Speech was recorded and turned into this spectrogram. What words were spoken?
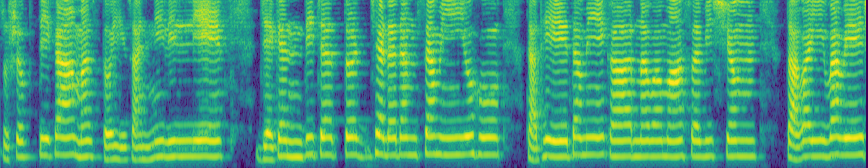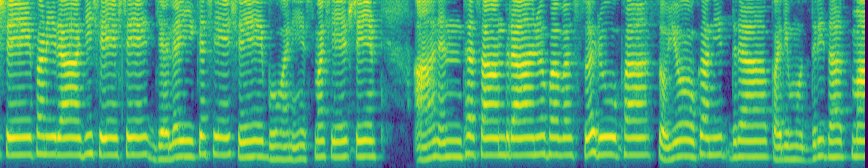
सुषुप्तिकामस्त्वयि सन्निलिल्ये जगन्ति च त्वज्जडरं समीयुः तथेतमेकार्णवमासविश्वं तवैव वेशे फणिराजिशेषे जलैकशेषे भुवने स्मशेषे आनन्दसान्द्रानुभवस्वरूपा स्वयोगनिद्रा परिमुद्रितात्मा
